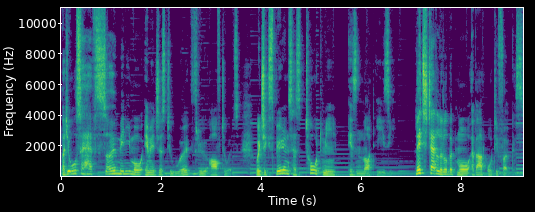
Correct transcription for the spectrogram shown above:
but you also have so many more images to work through afterwards, which experience has taught me is not easy. Let's chat a little bit more about autofocus.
